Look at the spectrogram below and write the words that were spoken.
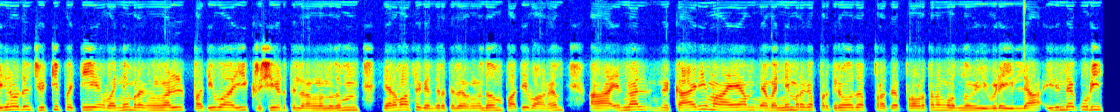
ഇതിനോട് ചുറ്റിപ്പറ്റി വന്യമൃഗങ്ങൾ പതിവായി കൃഷിയിടത്തിൽ ഇറങ്ങുന്നതും ജനവാസ കേന്ദ്രത്തിൽ ഇറങ്ങുന്നതും പതിവാണ്. എന്നാൽ കാര്യമായ വന്യമൃഗ പ്രതിരോധ പ്രത- പ്രവർത്തനങ്ങളൊന്നും ഇവിടെ ഇല്ല. ഇതിന്റെ കൂടി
